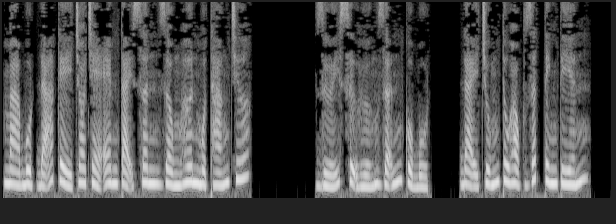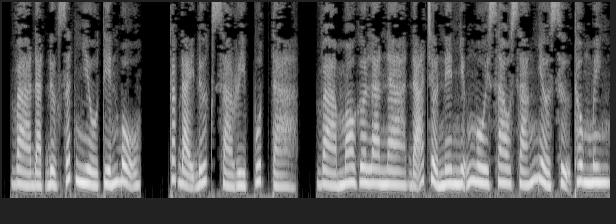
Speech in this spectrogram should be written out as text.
mà bụt đã kể cho trẻ em tại sân rồng hơn một tháng trước. Dưới sự hướng dẫn của bụt, đại chúng tu học rất tinh tiến, và đạt được rất nhiều tiến bộ. Các đại đức Sariputta và Moggallana đã trở nên những ngôi sao sáng nhờ sự thông minh,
